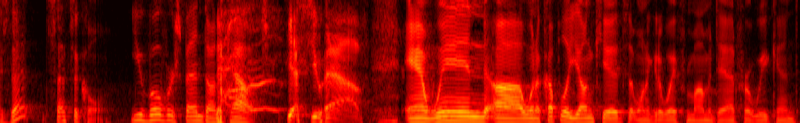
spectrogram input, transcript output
Is that sensical? You've overspent on a couch. Yes, you have. And when uh, when a couple of young kids that want to get away from mom and dad for a weekend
